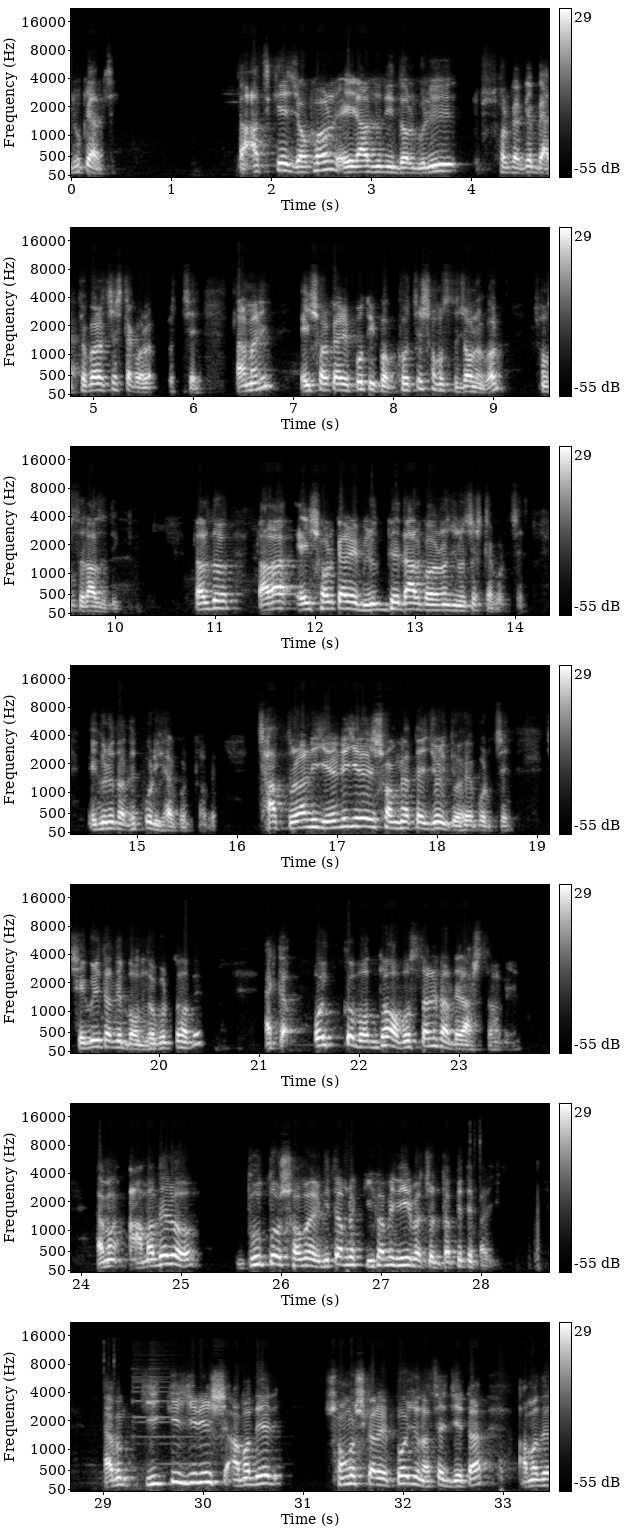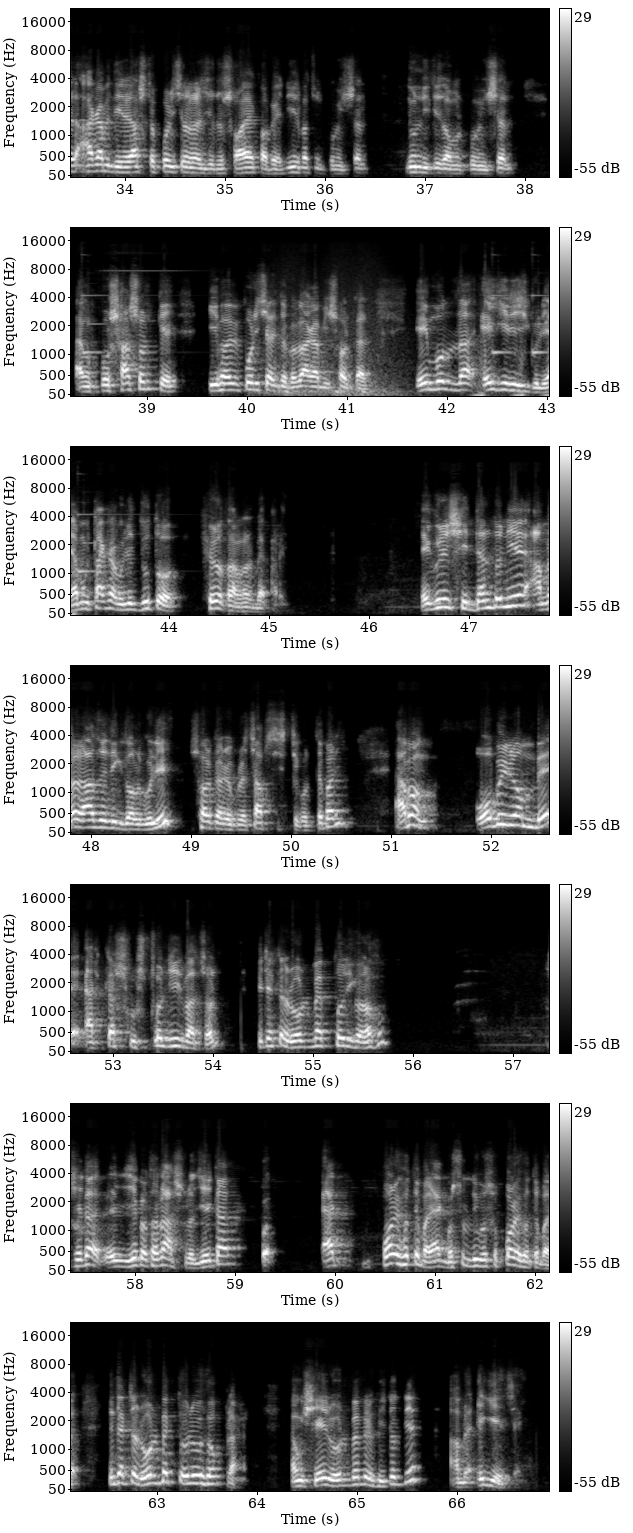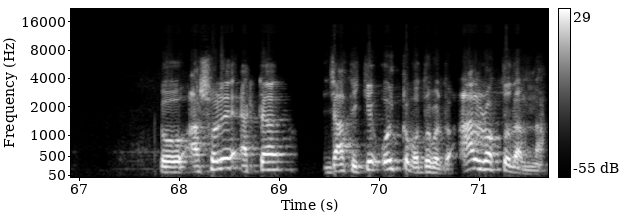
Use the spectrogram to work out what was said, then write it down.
ঢুকে আছে। তা আজকে যখন এই রাজনৈতিক দলগুলি সরকারকে ব্যর্থ করার চেষ্টা করা হচ্ছে তার মানে এই সরকারের প্রতিপক্ষ হচ্ছে সমস্ত জনগণ, সমস্ত রাজনৈতিক তাহলে তো তারা এই সরকারের বিরুদ্ধে দাঁড় করানোর জন্য চেষ্টা করছে। এগুলো তাদের পরিহার করতে হবে। ছাত্ররা নিজেরা নিজেদের সংঘাতে জড়িত হয়ে পড়ছে, সেগুলি তাদের বন্ধ করতে হবে। একটা ঐক্যবদ্ধ অবস্থানে তাদের আসতে হবে। এবং আমাদেরও দ্রুত সময়ের ভিতরে আমরা কীভাবে নির্বাচনটা পেতে পারি? এবং কি কি জিনিস আমাদের সংস্কারের প্রয়োজন আছে, যেটা আমাদের আগামী দিনে রাষ্ট্র পরিচালনার জন্য সহায়ক হবে, নির্বাচন কমিশন, দুর্নীতি দমন কমিশন এবং প্রশাসনকে কীভাবে পরিচালিত করবে আগামী সরকার। এই মুদ্রা এই জিনিসগুলি এবং টাকাগুলি দ্রুত ফেরত আনার ব্যাপারে। এগুলি সিদ্ধান্ত নিয়ে আমরা রাজনৈতিক দলগুলি সরকারের উপরে চাপ সৃষ্টি করতে পারি এবং অবিলম্বে একটা সুষ্ঠু নির্বাচন, এটা একটা রোডম্যাপ তৈরি করা হোক। সেটা যে কথাটা আসলো যে এটা এক, পরে হতে পারে, এক বছর, দুই বছর পরে হতে পারে, কিন্তু একটা রোডম্যাপ তৈরি হোক না এবং সেই রোডম্যাপের ভিতর দিয়ে আমরা এগিয়ে যাই। তো আসলে একটা জাতিকে ঐক্যবদ্ধ করতে আর রক্তদান না।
